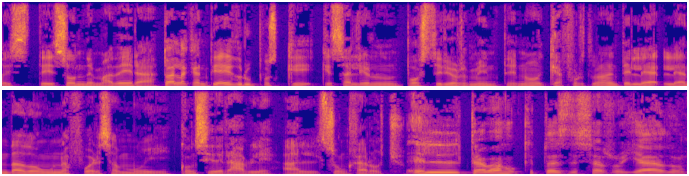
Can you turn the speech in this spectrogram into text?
este Son de Madera, toda la cantidad de grupos que, que salieron posteriormente, ¿no? Que afortunadamente le, le, han dado una fuerza muy considerable al son jarocho. El trabajo que tú has desarrollado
